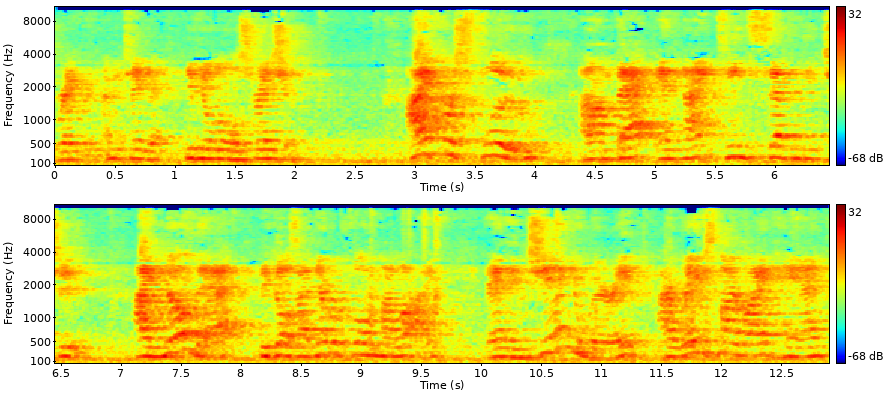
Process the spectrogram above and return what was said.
greatly. Let me tell you, give you a little illustration. I first flew um, back in 1972. I know that because I've never flown in my life. And in January, I raised my right hand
